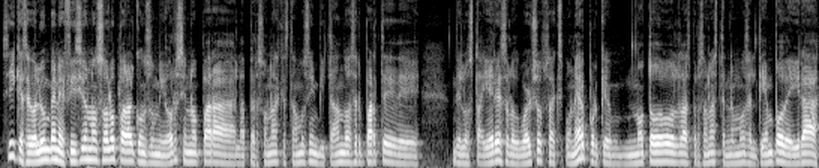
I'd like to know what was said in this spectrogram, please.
Sí, que se vuelve un beneficio no solo para el consumidor, sino para las personas que estamos invitando a ser parte de, de los talleres o los workshops a exponer, porque no todas las personas tenemos el tiempo de ir a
